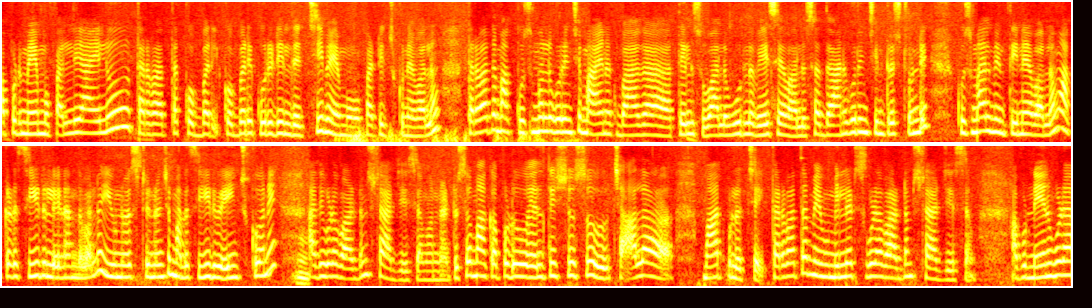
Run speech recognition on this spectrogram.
అప్పుడు మేము పల్లి ఆయిల్ తర్వాత కొబ్బరి కొబ్బరి కురిడీలు తెచ్చి మేము పట్టించుకునే వాళ్ళం. తర్వాత మాకు కుసుమల గురించి మా ఆయనకు బాగా తెలుసు. వాళ్ళ ఊర్లో వేసేవాళ్ళు. సో దాని గురించి ఇంట్రెస్ట్ ఉండి కుసుమాయిలు మేము తినేవాళ్ళం. అక్కడ సీడ్ లేనందువల్ల యూనివర్సిటీ నుంచి మళ్ళీ సీడ్ వేయించుకొని అది కూడా వాడడం స్టార్ట్ చేసాం అన్నట్టు. సో మాకు అప్పుడు హెల్త్ ఇష్యూస్ చాలా మార్పులు వచ్చాయి. తర్వాత మేము మిల్లెట్స్ కూడా వాడడం స్టార్ట్ చేసాం అప్పుడు నేను కూడా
